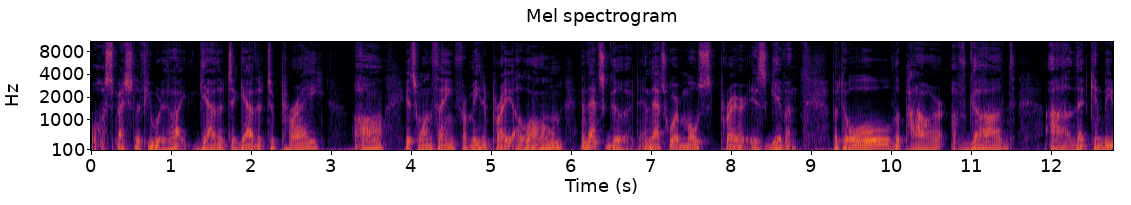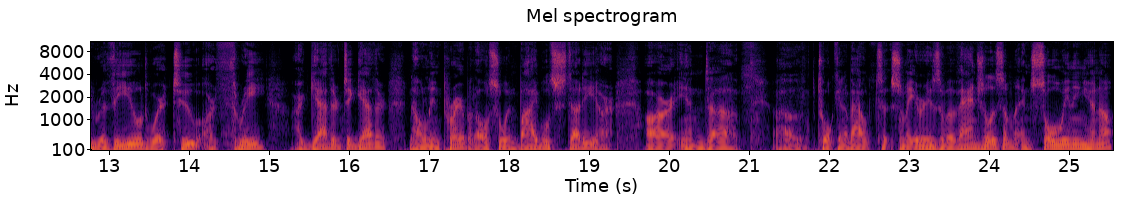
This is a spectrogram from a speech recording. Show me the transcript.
Oh, especially if you were to like gather together to pray. Oh, it's one thing for me to pray alone, and that's good, and that's where most prayer is given. But all the power of God uh, that can be revealed where two or three are gathered together, not only in prayer, but also in Bible study or, or in uh, uh, talking about some areas of evangelism and soul winning, you know,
